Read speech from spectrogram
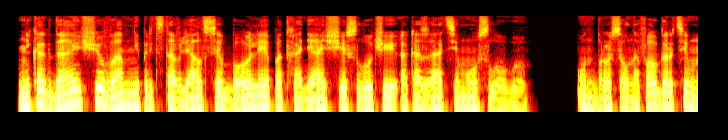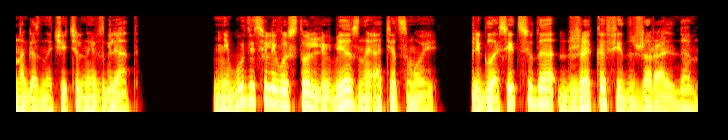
«Никогда еще вам не представлялся более подходящий случай оказать ему услугу». Он бросил на Фогарти многозначительный взгляд. «Не будете ли вы столь любезны, отец мой?» пригласить сюда Джека Фитджеральда.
